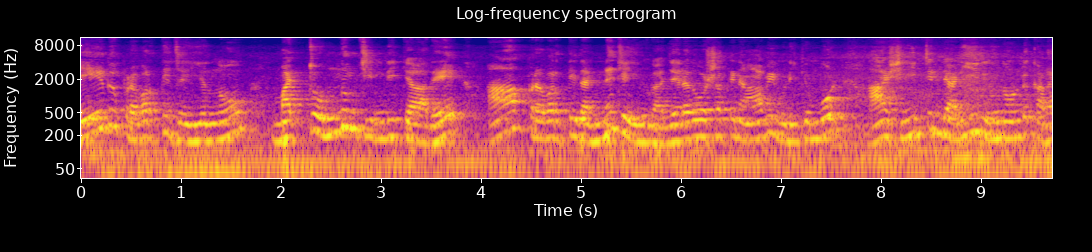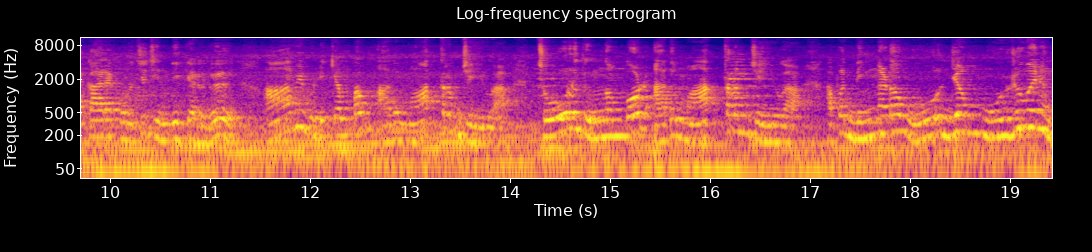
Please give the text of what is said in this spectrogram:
ഏത് പ്രവൃത്തി ചെയ്യുന്നു? മറ്റൊന്നും ചിന്തിക്കാതെ ആ പ്രവൃത്തി തന്നെ ചെയ്യുക. ജലദോഷത്തിന് ആവി പിടിക്കുമ്പോൾ ആ ഷീറ്റിന്റെ അടിയിൽ ഇരുന്നുകൊണ്ട് കടക്കാരെക്കുറിച്ച് ചിന്തിക്കരുത്. ആവി പിടിക്കുമ്പം അത് മാത്രം ചെയ്യുക. ചോറ് തിന്നുമ്പോൾ അത് മാത്രം ചെയ്യുക. അപ്പം നിങ്ങളുടെ ഊർജം മുഴുവനും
